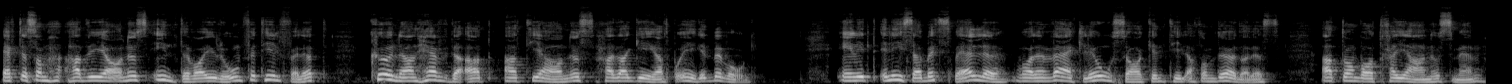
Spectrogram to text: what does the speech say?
Eftersom Hadrianus inte var i Rom för tillfället kunde han hävda att Atianus hade agerat på eget bevåg. Enligt Elisabeth Speller var den verkliga orsaken till att de dödades att de var Trajanus män.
